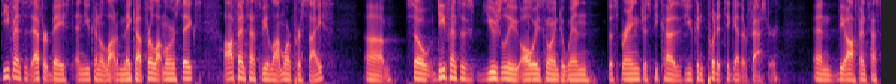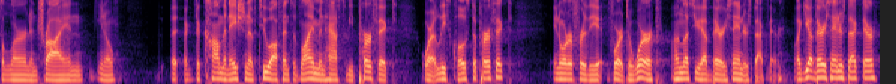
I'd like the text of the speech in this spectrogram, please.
defense is effort based, and you can a lot of make up for a lot more mistakes. Offense has to be a lot more precise. Um, so defense is usually always going to win the spring just because you can put it together faster, and the offense has to learn and try, and you know, the combination of two offensive linemen has to be perfect or at least close to perfect in order for the for it to work. Unless you have Barry Sanders back there, like you have Barry Sanders back there,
